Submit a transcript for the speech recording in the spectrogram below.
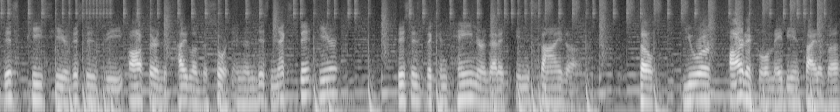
this piece here, this is the author and the title of the source. And then this next bit here, this is the container that it's inside of. So your article may be inside of a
